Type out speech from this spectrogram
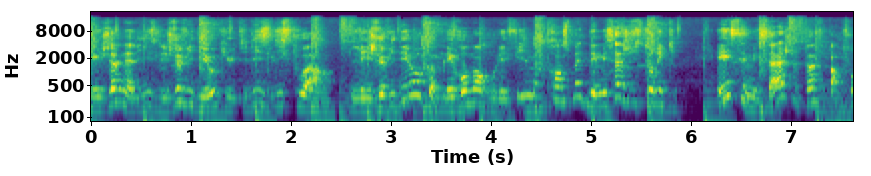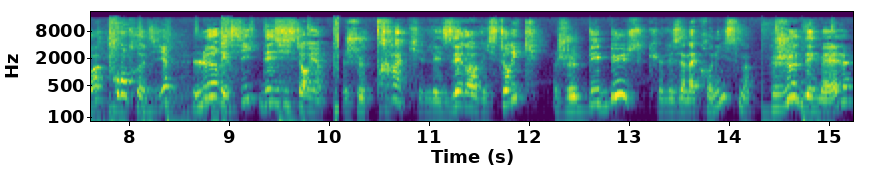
et j'analyse les jeux vidéo qui utilisent l'histoire. Les jeux vidéo, comme les romans ou les films, transmettent des messages historiques. Et ces messages peuvent parfois contredire le récit des historiens. Je traque les erreurs historiques, je débusque les anachronismes, je démêle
